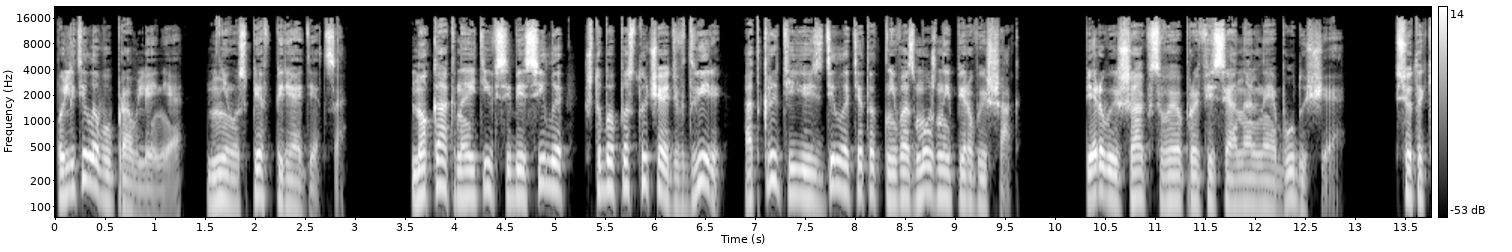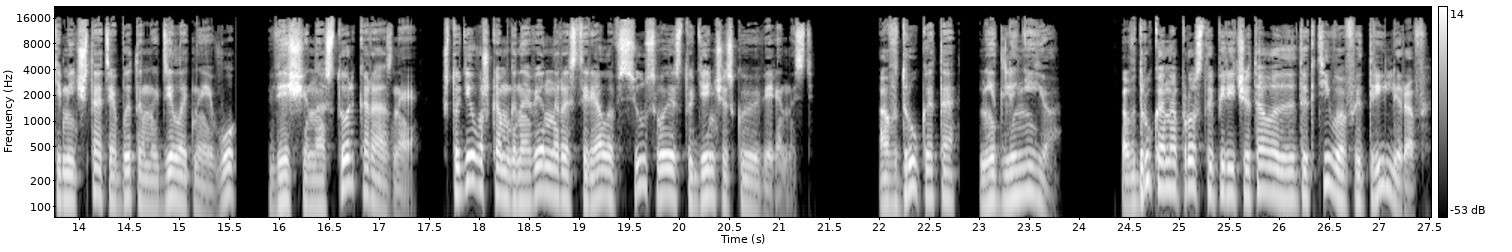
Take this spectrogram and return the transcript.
полетела в управление, не успев переодеться. Но как найти в себе силы, чтобы постучать в дверь, открыть ее и сделать этот невозможный первый шаг? Первый шаг в свое профессиональное будущее. Все-таки мечтать об этом и делать наяву – вещи настолько разные, что девушка мгновенно растеряла всю свою студенческую уверенность. А вдруг это не для нее? Вдруг она просто перечитала детективов и триллеров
